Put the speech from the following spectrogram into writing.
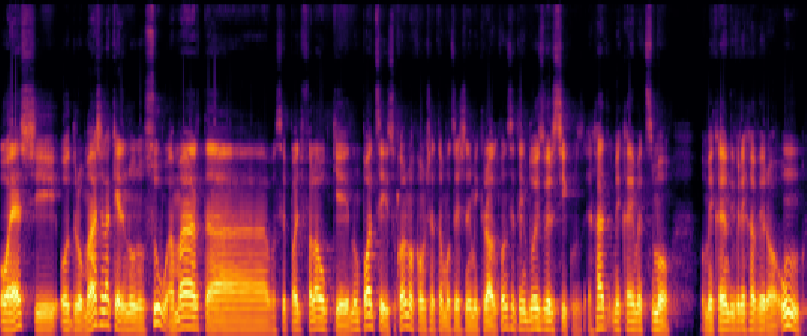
oeste, o Dromash Lakeren, no sul, a Marta, você pode falar o quê? Não pode ser isso. Quando você tem dois versículos, Errad Mekayim Etzmo, ou Mekayim de Haveró, um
